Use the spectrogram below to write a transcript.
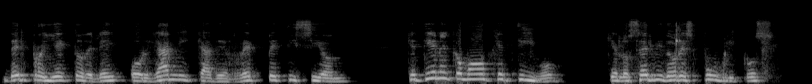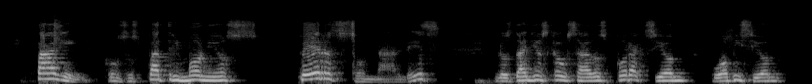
del proyecto de ley orgánica de repetición que tiene como objetivo que los servidores públicos paguen con sus patrimonios personales los daños causados por acción u omisión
